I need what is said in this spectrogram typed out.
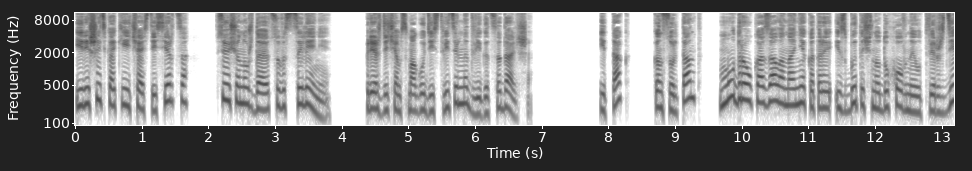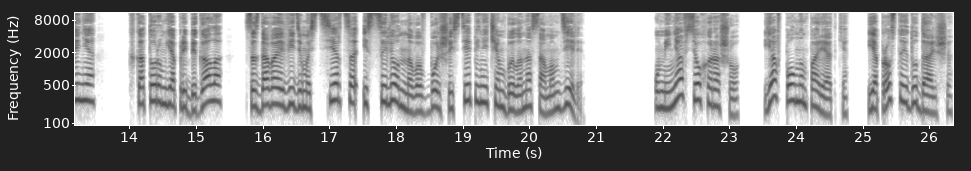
и решить, какие части сердца все еще нуждаются в исцелении, прежде чем смогу действительно двигаться дальше. Итак, консультант мудро указала на некоторые избыточно духовные утверждения, к которым я прибегала, создавая видимость сердца, исцеленного в большей степени, чем было на самом деле. «У меня все хорошо, я в полном порядке, я просто иду дальше»,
